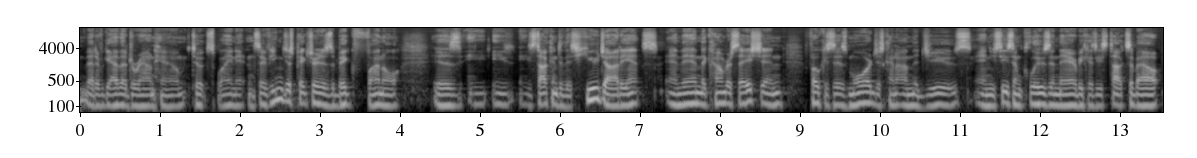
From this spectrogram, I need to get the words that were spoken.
that have gathered around him to explain it. And so, if you can just picture it as a big funnel, is he, he's he's talking to this huge audience, and then the conversation focuses more just kind of on the Jews, and you see some clues in there because he talks about,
